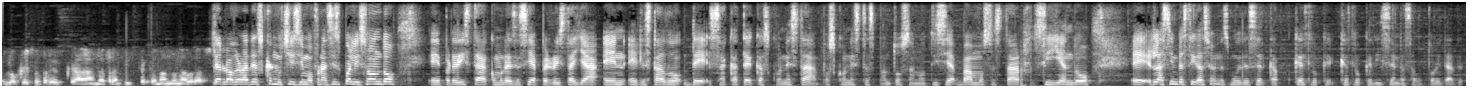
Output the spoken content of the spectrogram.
Lo que se ofrezca, Ana Francisca. Te mando un abrazo. Te lo agradezco muchísimo. Francisco Elizondo, eh, periodista, como les decía, periodista ya en el estado de Zacatecas con esta, pues con esta espantosa noticia. Vamos a estar siguiendo eh, las investigaciones muy de cerca, qué es lo que, qué es lo que dicen las autoridades.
